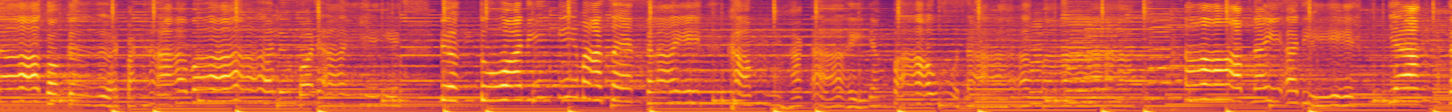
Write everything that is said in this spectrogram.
ลาก็เกิดปัญหาว่าลืมบ่ได้ดึงตัวนี้มาแสนไกล ยยังเฝ้าตามมาภาพในอดีต ยังจ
